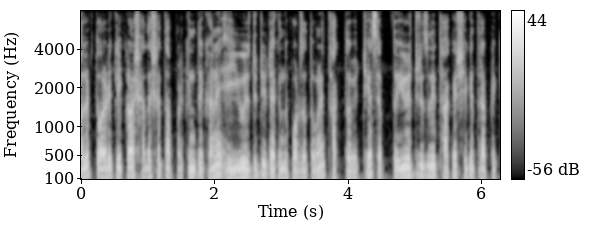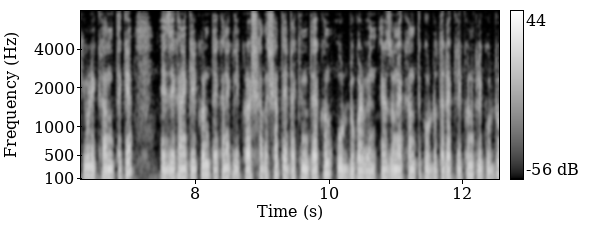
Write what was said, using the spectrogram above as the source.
ওয়ালেট তো ওয়ালেটে ক্লিক করার সাথে সাথে আপনার কিন্তু এখানে এই ইউএসডিটি এটা কিন্তু পর্যাপ্ত মানে থাকতে হবে, ঠিক আছে? তো ইউএসডিটি যদি থাকে, সেক্ষেত্রে আপনি কি করুন এখান থেকে এই যে এখানে ক্লিক করুন, তো এখানে ক্লিক করার সাথে সাথে এটা কিন্তু এখন উড্ডু করবেন। এর জন্য এখান থেকে উড্ডুতে এটা ক্লিক করুন ক্লিক উড্ডু।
